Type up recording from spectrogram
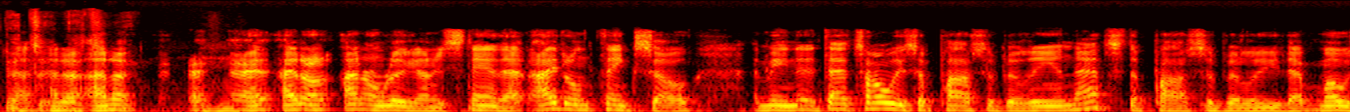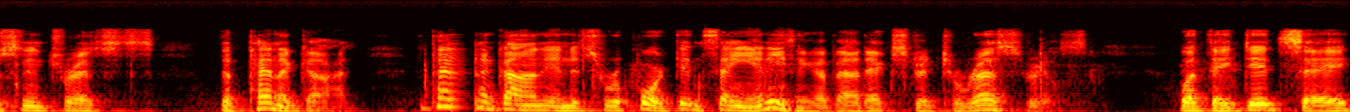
that's I, I, don't, mm-hmm. I, I, don't. I don't really understand that. I don't think so. I mean, that's always a possibility, and that's the possibility that most interests the Pentagon. The Pentagon, in its report, didn't say anything about extraterrestrials. What they did say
